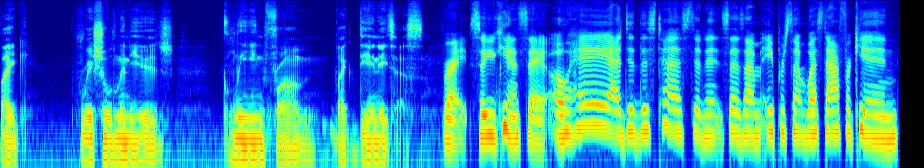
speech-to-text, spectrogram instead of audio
like racial lineage gleaned from like DNA tests. Right. So you can't say, oh, hey, I did this test and it says I'm 8% West African.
